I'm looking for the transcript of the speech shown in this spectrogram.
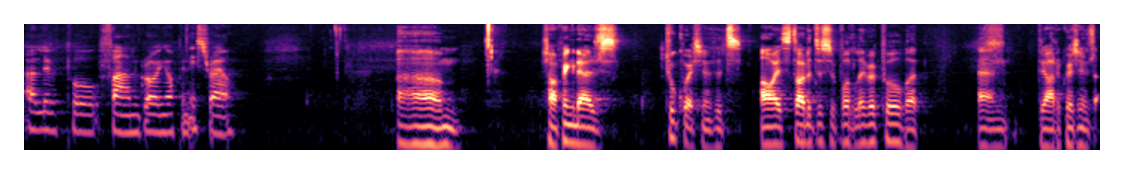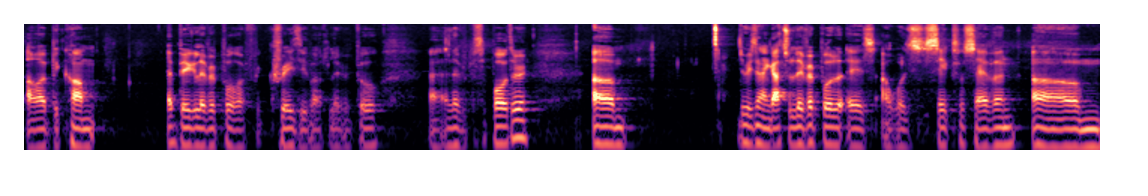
a Liverpool fan growing up in Israel? Um, so I think there's two questions. It's how I started to support Liverpool, but and the other question is how I become a big Liverpool or crazy about Liverpool, uh, Liverpool supporter. Um, the reason I got to Liverpool is I was six or seven, um,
